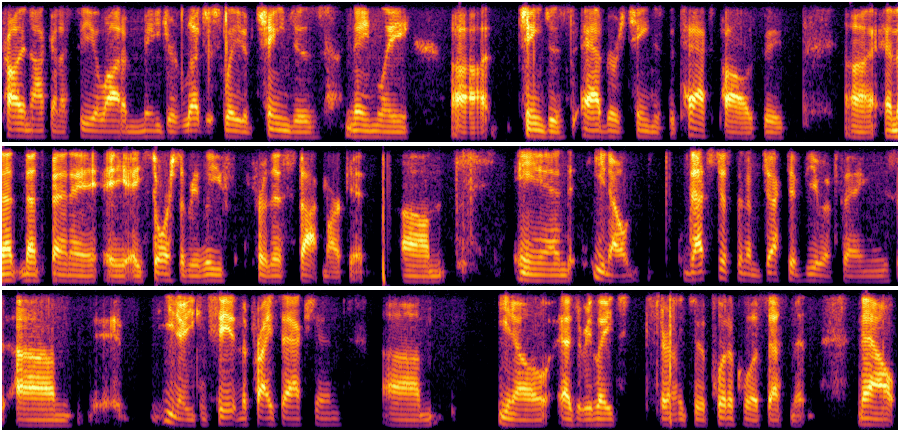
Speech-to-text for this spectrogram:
probably not going to see a lot of major legislative changes, namely uh, changes, adverse changes to tax policy. Uh, and that, that's been a, a, a source of relief for this stock market. Um, and, you know, that's just an objective view of things. Um, you know, you can see it in the price action. Um, you know, as it relates certainly to the political assessment. Now,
